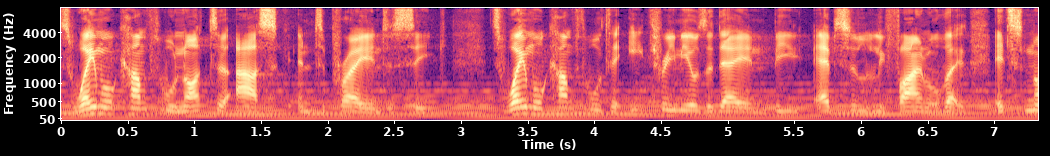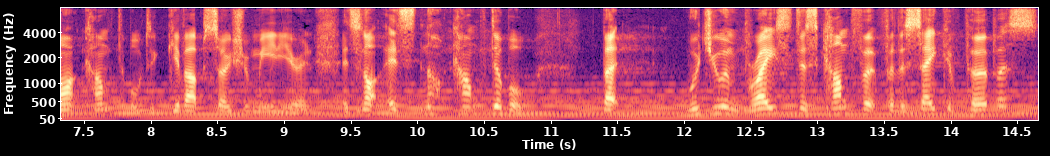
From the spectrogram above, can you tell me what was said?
It's way more comfortable not to ask and to pray and to seek. It's way more comfortable to eat three meals a day and be absolutely fine with. It's not comfortable to give up social media and it's not it's not comfortable. But would you embrace discomfort for the sake of purpose?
